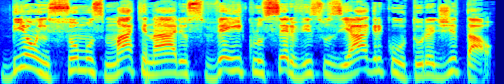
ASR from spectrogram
bioinsumos, maquinários, veículos, serviços e agricultura digital.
